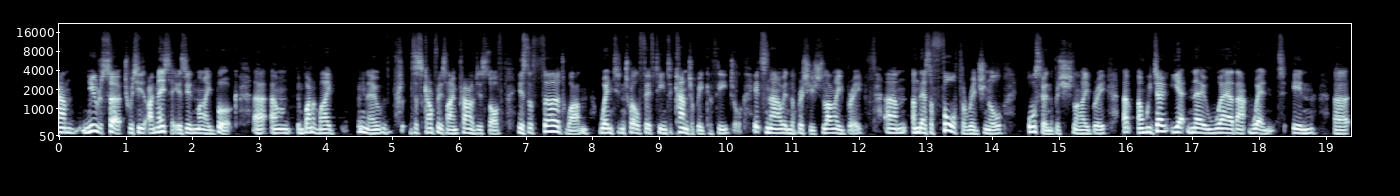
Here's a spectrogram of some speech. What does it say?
And new research, which is, I may say, is in my book, uh, and one of my you know discoveries I'm proudest of is the third one went in 1215 to Canterbury Cathedral. It's now in the British Library, um, and there's a fourth original also in the British Library, uh, and we don't yet know where that went in uh,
